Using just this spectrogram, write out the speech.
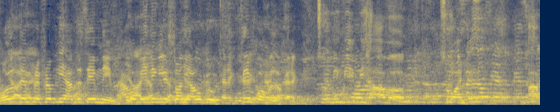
All Yeah, of them yeah, preferably have the same name, have a mailing list on. Yahoo Group, Correct, same correct, formula. Correct. So we, we, we have a, so until uh,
